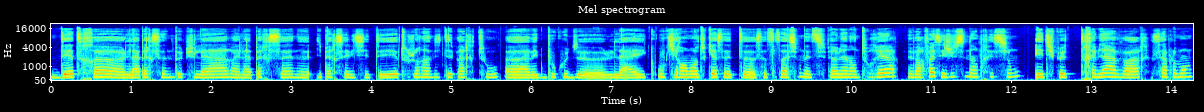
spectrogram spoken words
d'être euh, la personne populaire, la personne hyper sollicitée, toujours invitée partout, euh, avec beaucoup de likes, ou qui renvoie en tout cas cette, euh, cette sensation d'être super bien entourée. Mais parfois c'est juste une impression, et tu peux très bien avoir simplement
